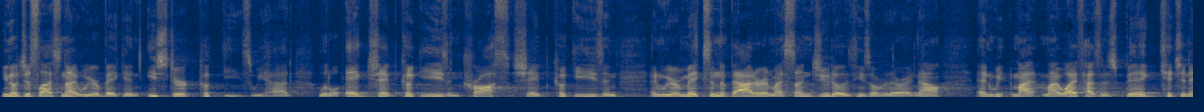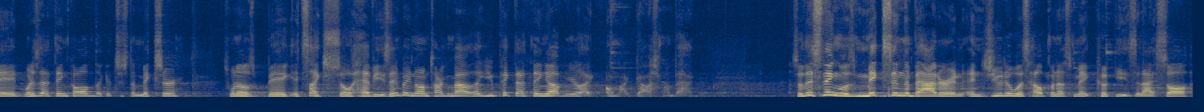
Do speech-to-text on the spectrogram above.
You know, just last night we were baking Easter cookies. We had little egg shaped cookies and cross shaped cookies, and, and we were mixing the batter. And my son Judah, he's over there right now, and we, my, my wife has this big KitchenAid, what is that thing called? Like it's just a mixer? It's one of those big, it's like so heavy. Does anybody know what I'm talking about? Like you pick that thing up and you're like, oh my gosh, my back. So this thing was mixing the batter, and, and Judah was helping us make cookies, and I saw,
